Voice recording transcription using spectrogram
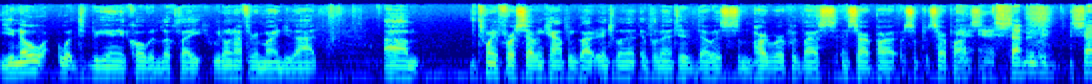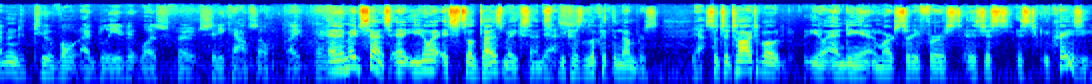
You know what the beginning of covid looked like. We don't have to remind you that. Um, the 24-7 camping got implemented that was some hard work with by us and sarah, Par- sarah And a seven to seven to two vote, I believe it was for city council. Like and it made sense. And you know what? It still does make sense Yes. because look at the numbers. Yeah. So to talk about you know ending it on March 31st is just it's crazy.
